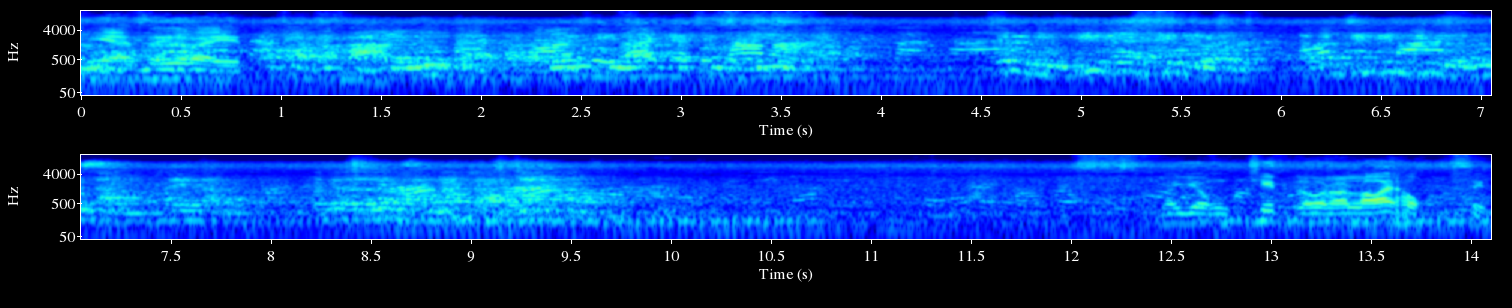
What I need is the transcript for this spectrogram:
เมียซื้อไปฝากมายง ชิดโลละร้อยหกสิบ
